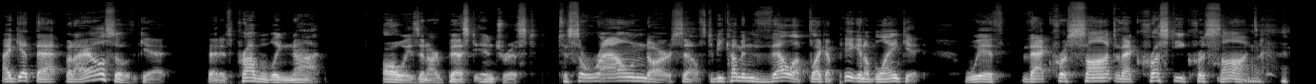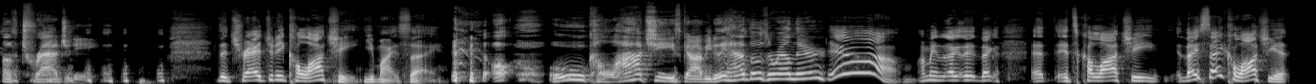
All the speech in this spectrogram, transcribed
I get that, but I also get that it's probably not always in our best interest to surround ourselves, to become enveloped like a pig in a blanket with that croissant, that crusty croissant of tragedy. The tragedy kolache, you might say. oh, oh, kolaches, Gabi. Do they have those around there? Yeah, I mean, they, they, it's kolache. They say kolache at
